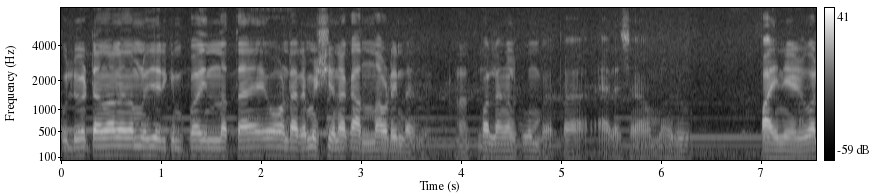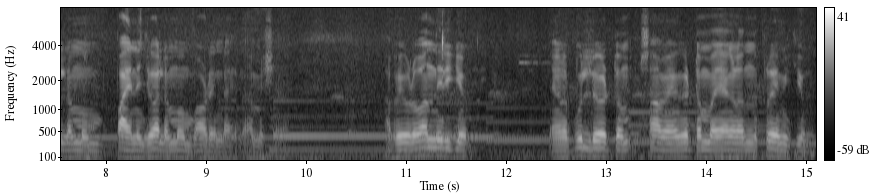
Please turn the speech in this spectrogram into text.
പുല്ല് വെട്ടാന്ന് പറഞ്ഞാൽ നമ്മൾ വിചാരിക്കും ഇപ്പോൾ ഇന്നത്തെ ഓണ്ടര മെഷീനൊക്കെ അന്ന് അവിടെ ഉണ്ടായിരുന്നു. കൊല്ലങ്ങൾക്ക് മുമ്പ്. ഇപ്പോൾ ഏകദേശം നമ്മളൊരു പതിനേഴ് കൊല്ലം മുമ്പ് പതിനഞ്ച് കൊല്ലം മുമ്പ് അവിടെ ഉണ്ടായിരുന്നു ആ മെഷീൻ അപ്പോൾ ഇവിടെ വന്നിരിക്കും. ഞങ്ങൾ പുല്ല് വെട്ടും. സമയം കിട്ടുമ്പോൾ ഞങ്ങളൊന്ന് പ്രേമിക്കും.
